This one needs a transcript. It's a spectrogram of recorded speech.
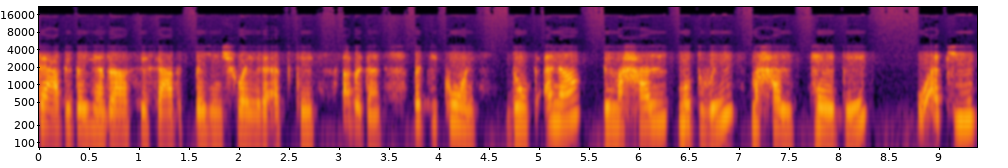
ساعة ببين راسي ساعة بتبين شوي رقبتي أبدا. بدي يكون دونك أنا بمحل مضوي محل هادي وأكيد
